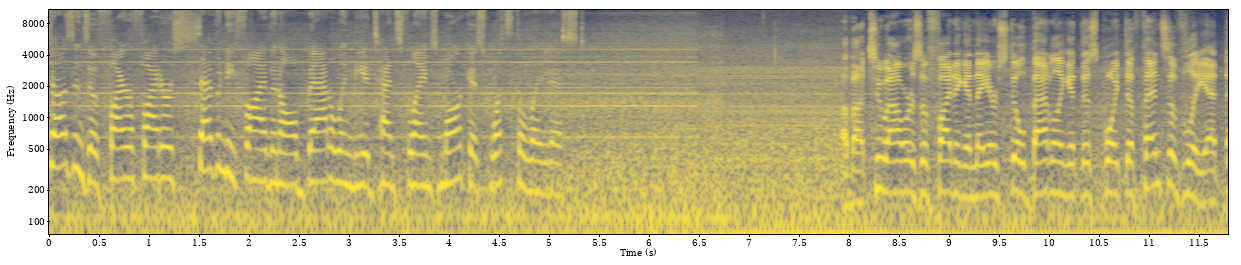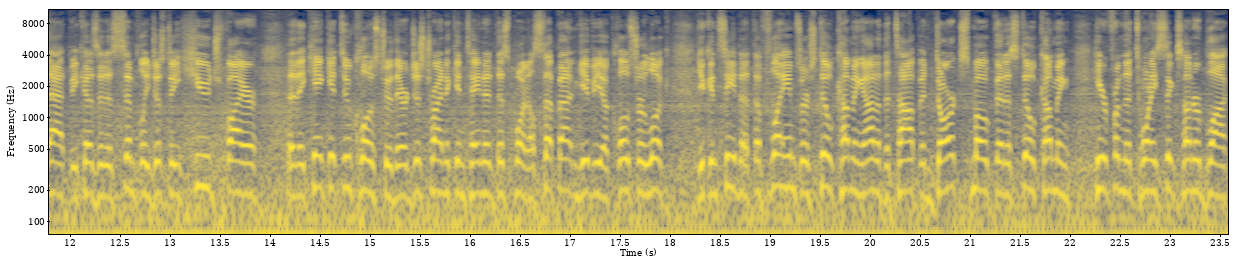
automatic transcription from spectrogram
dozens of firefighters, 75 in all, battling the intense flames. Marcus, what's the latest? About two hours of fighting, and they are still battling at this point defensively at that because it is simply just a huge fire that they can't get too close to. They're just trying to contain it at this point. I'll step out and give you a closer look. You can see that the flames are still coming out of the top and dark smoke that is still coming here from the 2600 block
